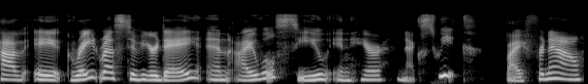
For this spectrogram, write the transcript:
Have a great rest of your day, and I will see you in here next week. Bye for now.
